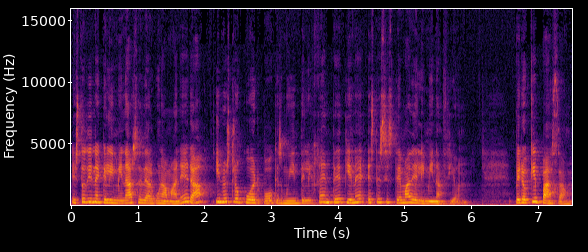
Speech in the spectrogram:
Esto tiene que eliminarse de alguna manera y nuestro cuerpo, que es muy inteligente, tiene este sistema de eliminación. Pero ¿qué pasa?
